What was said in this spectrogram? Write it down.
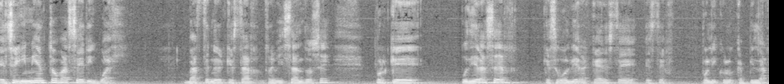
el seguimiento va a ser igual. Vas a tener que estar revisándose porque pudiera ser que se volviera a caer este, este folículo capilar.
